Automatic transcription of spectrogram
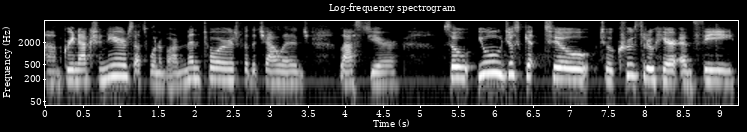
Um, Green Actioneers, that's one of our mentors for the challenge last year. So you'll just get to to cruise through here and see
